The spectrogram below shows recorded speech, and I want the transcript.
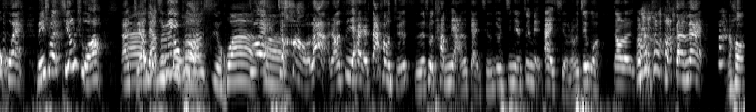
误会，没说清楚啊，只要哎两个人。都互相喜欢，对，嗯就好了。然后自己还是大放厥词，说他们俩的感情就是今年最美的爱情。然后结果到了 番外，然后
